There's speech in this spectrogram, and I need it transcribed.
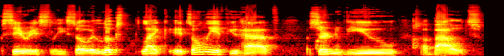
seriously. So it looks like it's only if you have a certain view about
